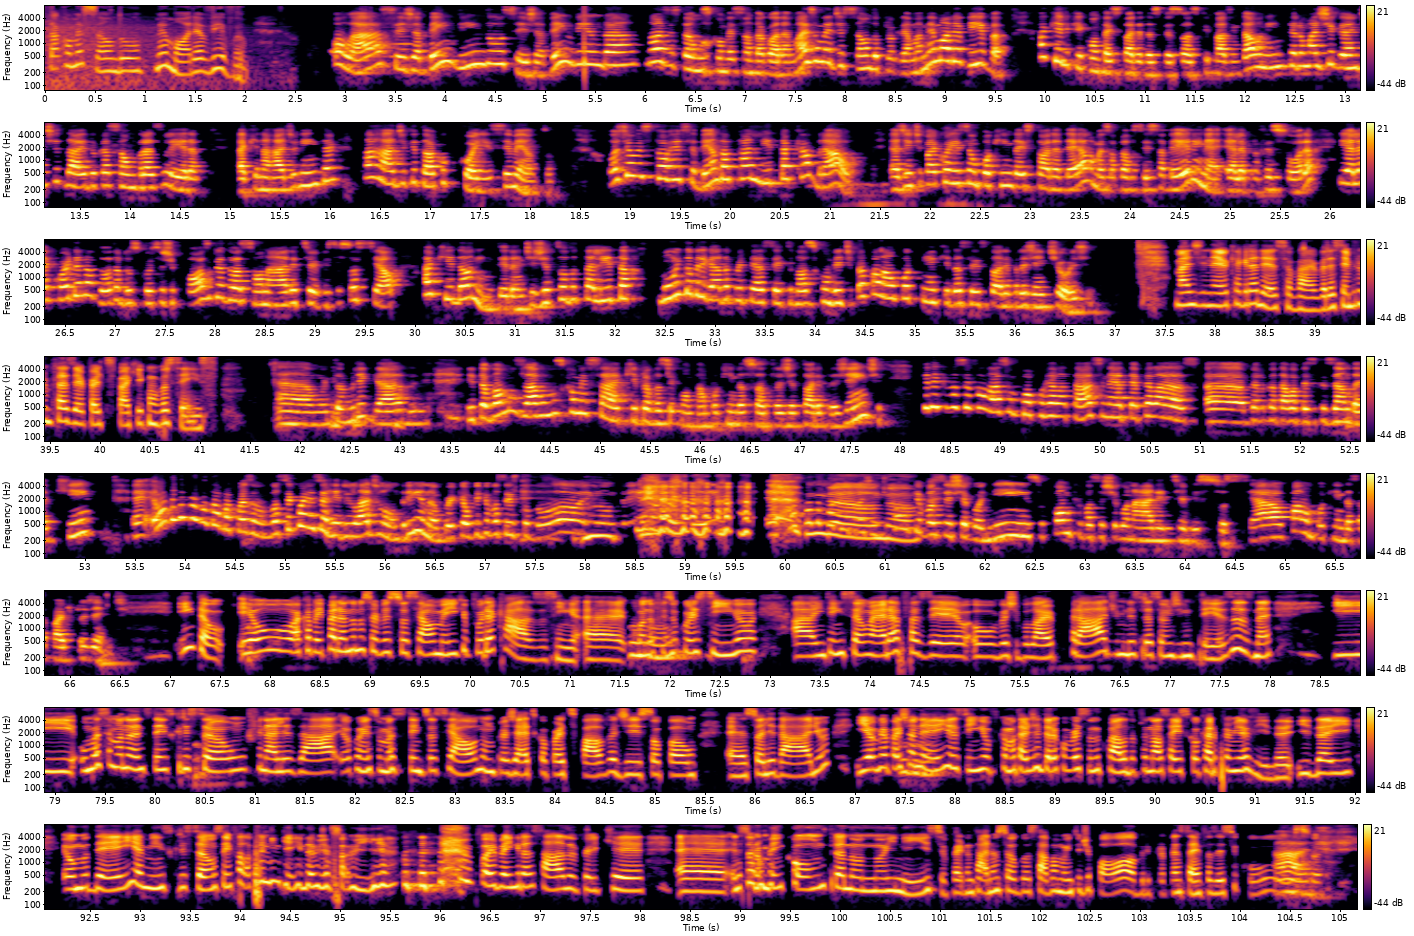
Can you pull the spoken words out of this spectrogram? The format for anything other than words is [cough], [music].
Está começando Memória Viva. Olá, seja bem-vindo, seja bem-vinda. Nós estamos começando agora mais uma edição do programa Memória Viva, aquele que conta a história das pessoas que fazem da Uninter uma gigante da educação brasileira. Aqui na Rádio Uninter, a rádio que toca o conhecimento. Hoje eu estou recebendo a Talita Cabral. A gente vai conhecer um pouquinho da história dela, mas só para vocês saberem, né? Ela é professora e ela é coordenadora dos cursos de pós-graduação na área de serviço social aqui da Uninter. Antes de tudo, Talita, muito obrigada por ter aceito o nosso convite para falar um pouquinho aqui da sua história para a gente hoje. Imagina, eu que agradeço, Bárbara. É sempre um prazer participar aqui com vocês. Ah, muito obrigada. Então vamos lá, vamos começar aqui para você contar um pouquinho da sua trajetória para gente. Queria que você falasse um pouco, relatasse, né? Até pelas, uh, pelo que eu estava pesquisando aqui. É, eu até vou perguntar uma coisa: você conhece a Rede lá de Londrina? Porque eu vi que você estudou em Londrina também. [laughs] É, conta não, pra gente não. como que você chegou nisso, como que você chegou na área de serviço social. Fala um pouquinho dessa parte pra gente. Então, eu acabei parando no serviço social meio que por acaso, assim. É, uhum. Quando eu fiz o uhum. cursinho, a intenção era fazer o vestibular para administração de empresas, né? E uma semana antes da inscrição finalizar, eu conheci uma assistente social num projeto que eu participava de sopão é, solidário. E eu me apaixonei, uhum. assim, eu fiquei uma tarde inteira conversando com ela. Eu falei, nossa, é isso que eu quero pra minha vida. E daí eu mudei a minha inscrição sem falar para ninguém da minha família. [laughs] Foi bem engraçado, porque é, eles foram bem contra no, no, início. Perguntaram se eu gostava muito de pobre para pensar em fazer esse curso.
